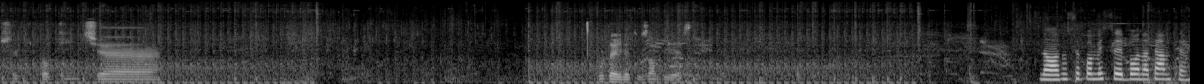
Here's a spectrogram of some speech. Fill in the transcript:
Szybko gincie. Kurde, ile tu zombie jest. No, to sobie pomyśl sobie było na tamtym.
